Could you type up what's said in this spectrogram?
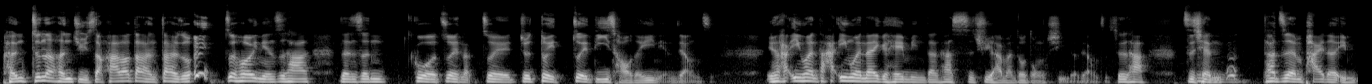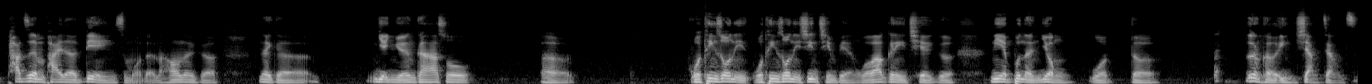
很真的很沮丧。他到大大学说，诶、最后一年是他人生过最难、最就最最低潮的一年，这样子。因为他因为他因为那一个黑名单，他失去还蛮多东西的，这样子。就是他之前、他之前拍的影，他之前拍的电影什么的，然后那个那个演员跟他说，呃。我听说你，我听说你性侵别人，我要跟你切割，你也不能用我的任何影像这样子。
